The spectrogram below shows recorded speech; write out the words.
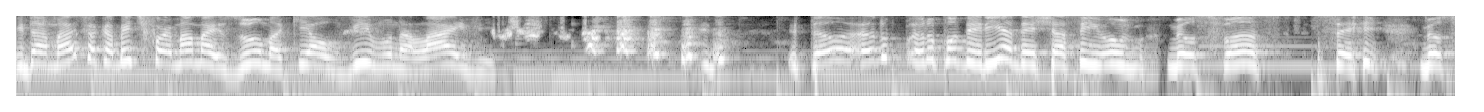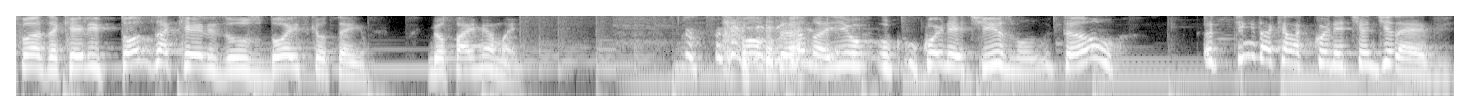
Ainda mais que eu acabei de formar mais uma aqui ao vivo na live. Então eu não, eu não poderia deixar assim os meus fãs, sei, meus fãs, aquele, todos aqueles, os dois que eu tenho, meu pai e minha mãe. Faltando aí o, o- o cornetismo, então eu tinha que dar aquela cornetinha de leve.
